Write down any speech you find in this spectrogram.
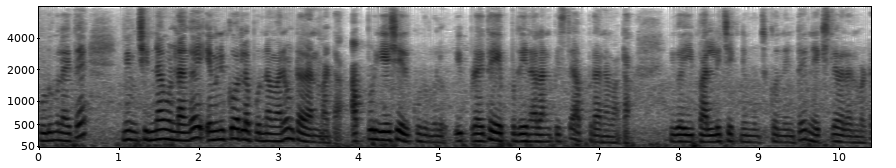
కుడుములు అయితే మేము చిన్నగా ఉండగా ఎమినికూరల పున్నం అని ఉంటుంది అనమాట అప్పుడు చేసేది కుడుములు. ఇప్పుడైతే ఎప్పుడు తినాలనిపిస్తే అప్పుడు అనమాట ఇక ఈ పల్లి చట్నీ ముంచుకొని తింటే నెక్స్ట్ లెవెల్ అనమాట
